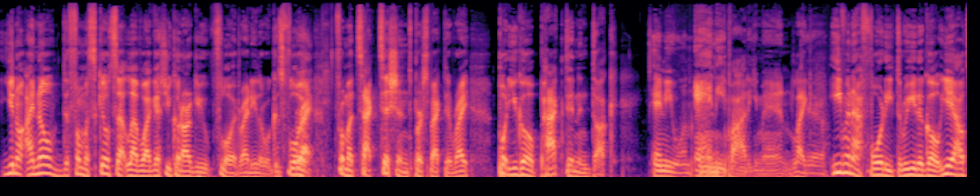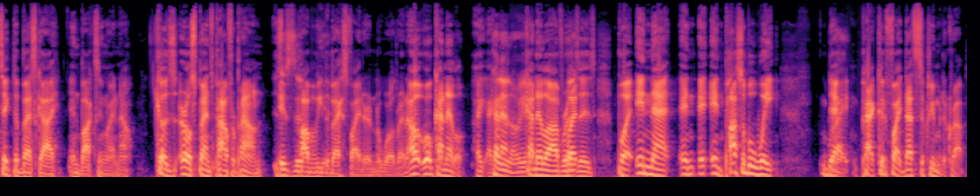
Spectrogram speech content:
you know, I know from a skill set level, I guess you could argue Floyd, right? Either way, because Floyd, Right. from a tactician's perspective, right? But you go, Pac didn't duck Anyone. anybody, man. Like Yeah. even at 43 to go, yeah, I'll take the best guy in boxing right now. Because Errol Spence, pound for pound, is, Is the- probably the best fighter in the world right now. Oh, well, Canelo. I, I, Canelo, yeah. Canelo Alvarez But- is. But in that, in, in possible weight that Right. Pac could fight, that's the cream of the crop.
